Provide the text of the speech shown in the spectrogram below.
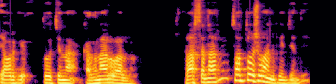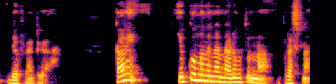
ఎవరికి తోచిన కథనాలు వాళ్ళు రాస్తున్నారు. సంతోషం అనిపించింది డెఫినెట్గా కానీ ఎక్కువ మంది నన్ను అడుగుతున్న ప్రశ్న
